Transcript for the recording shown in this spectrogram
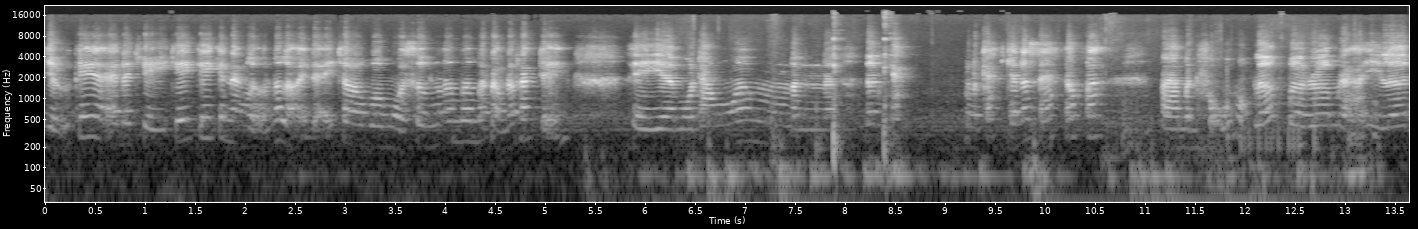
giữ cái energy cái cái cái năng lượng nó lại để cho vô mùa xuân nó mới bắt đầu nó phát triển thì ờ, mùa đông á, mình nên cắt mình cắt cho nó sát gốc á. Và mình phủ một lớp ờ, rơm rạ gì lên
